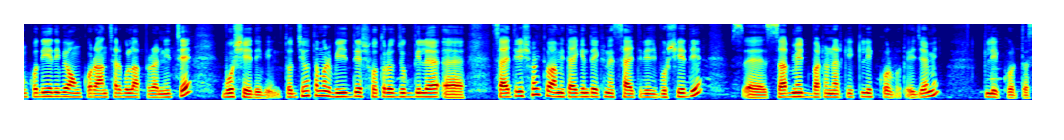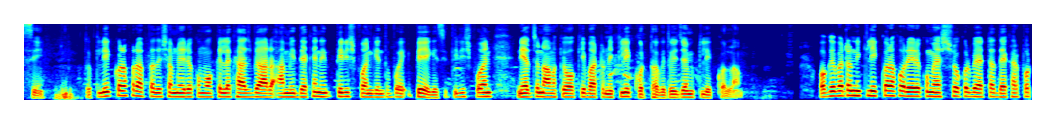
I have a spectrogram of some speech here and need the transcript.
অঙ্ক দিয়ে দিবে। অঙ্কর আনসারগুলো আপনারা নিচে বসিয়ে দেবেন। তো যেহেতু আমার বিশ দিয়ে সতেরো যুগ দিলে সাঁত্রিশ হয়, তো আমি তাই কিন্তু এখানে সাঁত্রিশ বসিয়ে দিয়ে সাবমিট বাটন আর কি ক্লিক করব। তো এই যে আমি ক্লিক করতেছি। তো ক্লিক করার পর আপনাদের সামনে এরকম ওকে লেখা আসবে। আর আমি দেখেন তিরিশ পয়েন্ট কিন্তু পেয়ে গেছি। তিরিশ পয়েন্ট নেওয়ার জন্য আমাকে ওকে বাটনে ক্লিক করতে হবে। তো এই যে আমি ক্লিক করলাম। ওকে বাটনে ক্লিক করার পর এরকম অ্যাড শো করবে একটা দেখার পর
